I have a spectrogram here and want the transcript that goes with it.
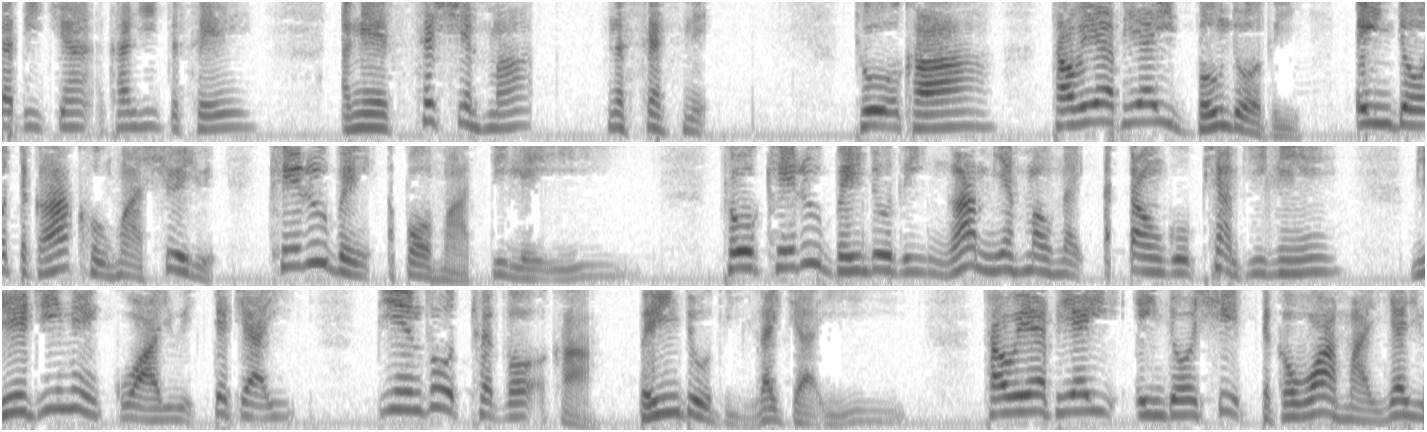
ဂတိကျမ်းအခန်းကြီး30အငယ်16မှ22ထိုအခါထာဝရဘုရား၏ဘုန်းတော်သည်အိမ်တော်တကားခုံမှရွှေ့၍ခေရုဗိမ်အပေါ်မှတည်လေ၏ထိုခေရုဗိန်တို့သည်ငါမျက်မှောက်၌အတောင်ကိုဖြန့်ပြီးလျှင်မြေကြီးနှင့်ကွာ၍တက်ကြ၏ပြင်သို့ထွက်သောအခါဘိန်းတို့သည်လိုက်ကြ၏ ထာဝရဘုရား၏အိမ်တော်ရှိတကဝမှရက်၍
